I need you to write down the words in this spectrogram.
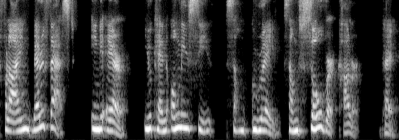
flying very fast in the air, you can only see some gray, some silver color, okay?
